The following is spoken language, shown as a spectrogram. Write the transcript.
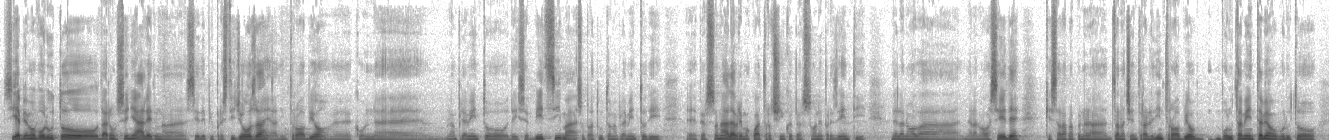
Sì, abbiamo voluto dare un segnale di una sede più prestigiosa ad Introbio eh, con eh, un ampliamento dei servizi ma soprattutto un ampliamento di eh, personale. Avremo 4-5 persone presenti nella nuova, nella nuova, sede che sarà proprio nella zona centrale di Introbio. Volutamente abbiamo voluto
